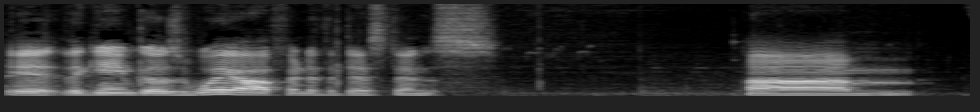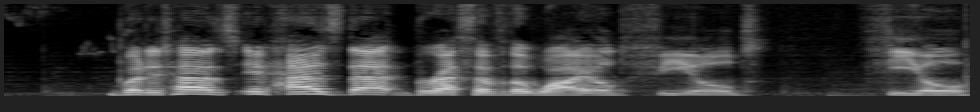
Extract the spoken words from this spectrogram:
It, the game goes way off into the distance. Um, but it has it has that breath of the wild field feel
